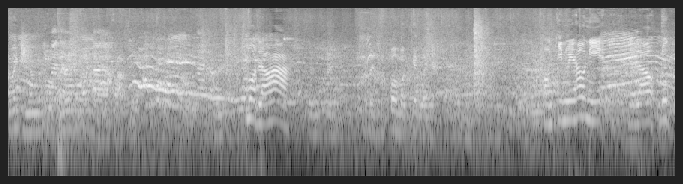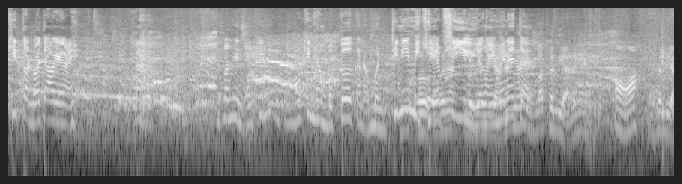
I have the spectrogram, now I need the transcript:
ลองทำร้านไม่กินก็ไม่ได้ว่าฝากหมดแล้วค่ะเป็นเป็นเป็นซุปเปอร์มาร์เก็ตเลยเนี่ยของกินมีเท่านี้ เดี๋ยวเราดูคิดก่อนว่าจะเอายังไงอะตอนเห็นเขากินเขากินแฮมเบอร์เกอร์กันอะเหมือนที่นี่มี KFC หรือยังไงไม่แน่ใจลอตเทอเรียได้ไงอ๋อลอตเทอเรีย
